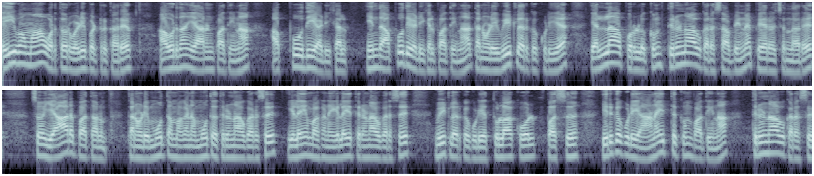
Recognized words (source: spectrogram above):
தெய்வமாக ஒருத்தவர் வழிபட்டிருக்காரு. அவர் தான் யாருன்னு பார்த்தீங்கன்னா அப்பூதி அடிகள் இந்த அப்பூதி அடிகள் பார்த்தீங்கன்னா தன்னுடைய வீட்டில் இருக்கக்கூடிய எல்லா பொருளுக்கும் திருநாவுக்கரசு அப்படின்னு பேர் வச்சிருந்தாரு. ஸோ யாரை பார்த்தாலும் தன்னுடைய மூத்த மகனை மூத்த திருநாவுக்கரசு இளைய மகனை இளைய திருநாவுக்கரசு வீட்டில் இருக்கக்கூடிய துலாக்கோல் பசு இருக்கக்கூடிய அனைத்துக்கும் பார்த்தீங்கன்னா திருநாவுக்கரசு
